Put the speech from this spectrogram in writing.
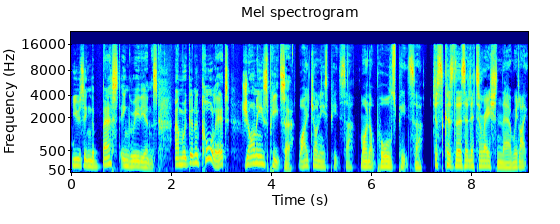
using the best ingredients. And we're going to call it Johnny's Pizza. Why Johnny's Pizza? Why not Paul's Pizza? Just because there's alliteration there and we like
